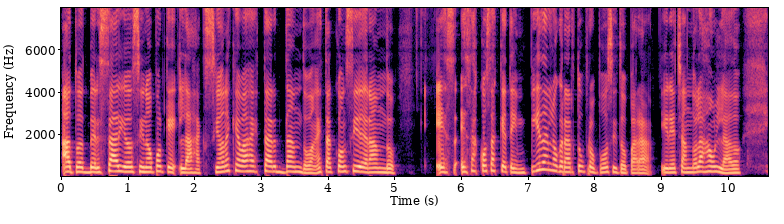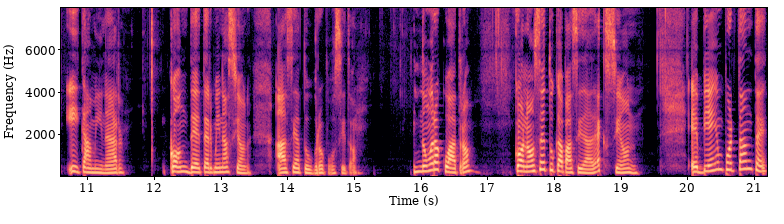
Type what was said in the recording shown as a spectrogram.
a tu adversario, sino porque las acciones que vas a estar dando van a estar considerando esas cosas que te impiden lograr tu propósito para ir echándolas a un lado y caminar con determinación hacia tu propósito. Número cuatro, conoce tu capacidad de acción. Es bien importante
